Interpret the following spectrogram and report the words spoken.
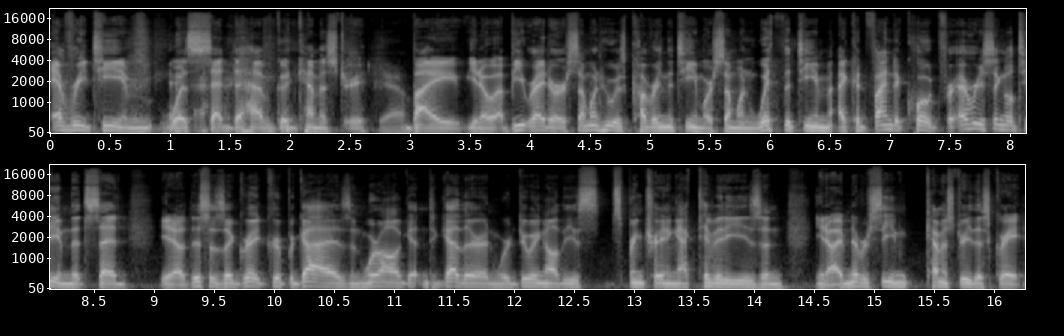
every team was said to have good chemistry Yeah. by you know a beat writer or someone who was covering the team or someone with the team. I could find a quote for every single team that said, you know, this is a great group of guys, and we're all getting together, and we're doing all these spring training activities, and you know, I've never seen chemistry this great.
